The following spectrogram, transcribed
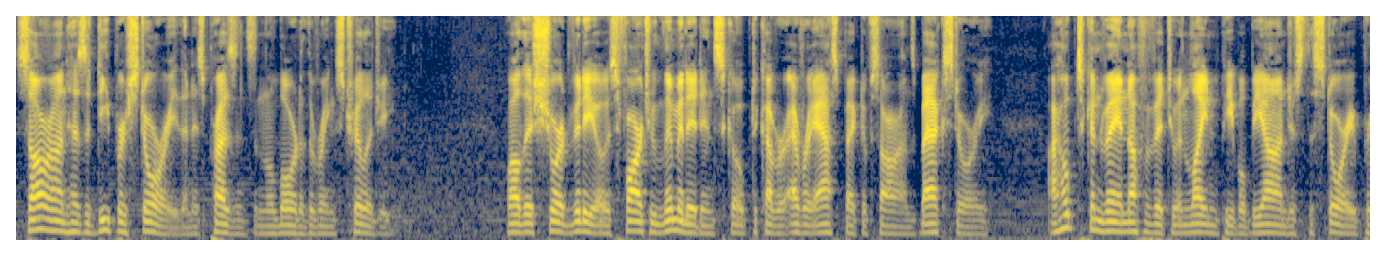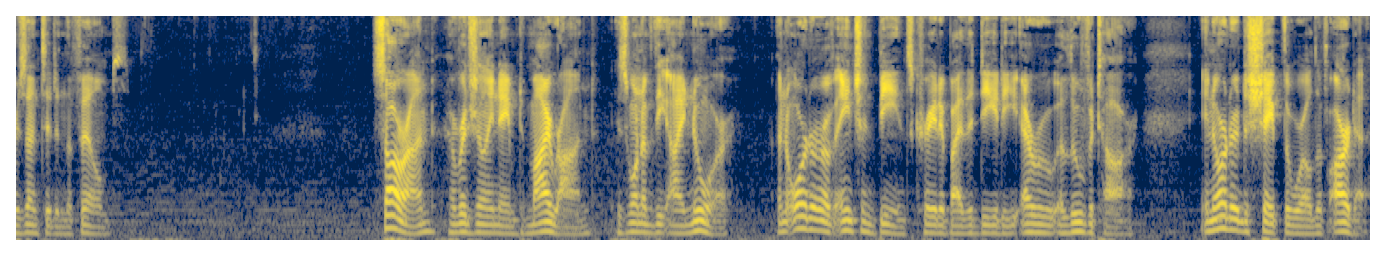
Sauron has a deeper story than his presence in the Lord of the Rings trilogy. While this short video is far too limited in scope to cover every aspect of Sauron's backstory, I hope to convey enough of it to enlighten people beyond just the story presented in the films. Sauron, originally named Mairon, is one of the Ainur, an order of ancient beings created by the deity Eru Ilúvatar, in order to shape the world of Arda,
